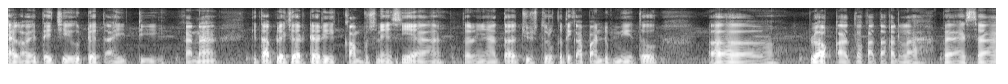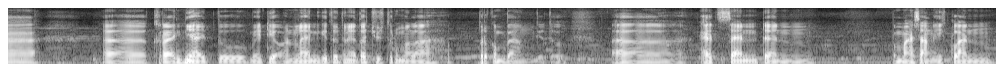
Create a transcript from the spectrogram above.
loetcu.id karena kita belajar dari kampus Nesia ternyata justru ketika pandemi itu uh, blog atau katakanlah bahasa uh, kerennya itu media online gitu ternyata justru malah berkembang gitu. Uh, AdSense dan pemasang iklan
